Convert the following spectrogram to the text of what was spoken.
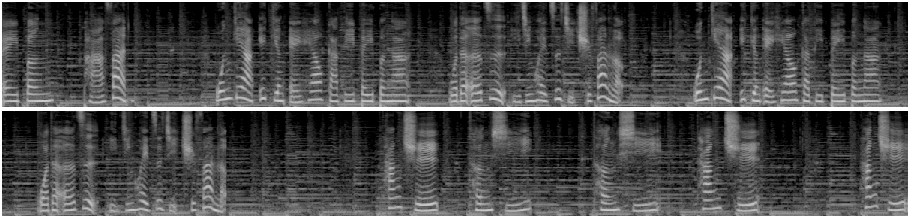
杯崩，扒饭。阮囝已经会晓家己杯饭啊！我的儿子已经会自己吃饭了。阮囝已经会晓家己杯饭啊！我的儿子已经会自己吃饭了。汤匙、藤席、藤席、汤匙。汤匙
